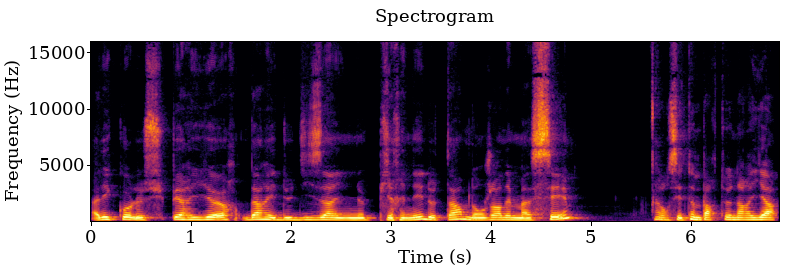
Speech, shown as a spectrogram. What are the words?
à l'école supérieure d'art et de design Pyrénées de Tarbes dans le Jardin Massé. Alors c'est un partenariat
